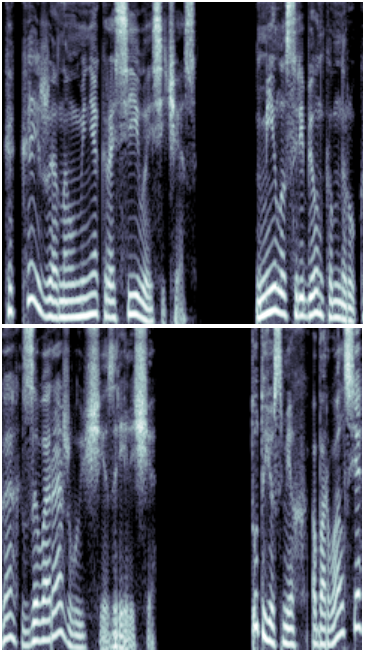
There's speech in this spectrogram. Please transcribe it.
Какая же она у меня красивая сейчас. Мила с ребенком на руках — завораживающее зрелище. Тут ее смех оборвался,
